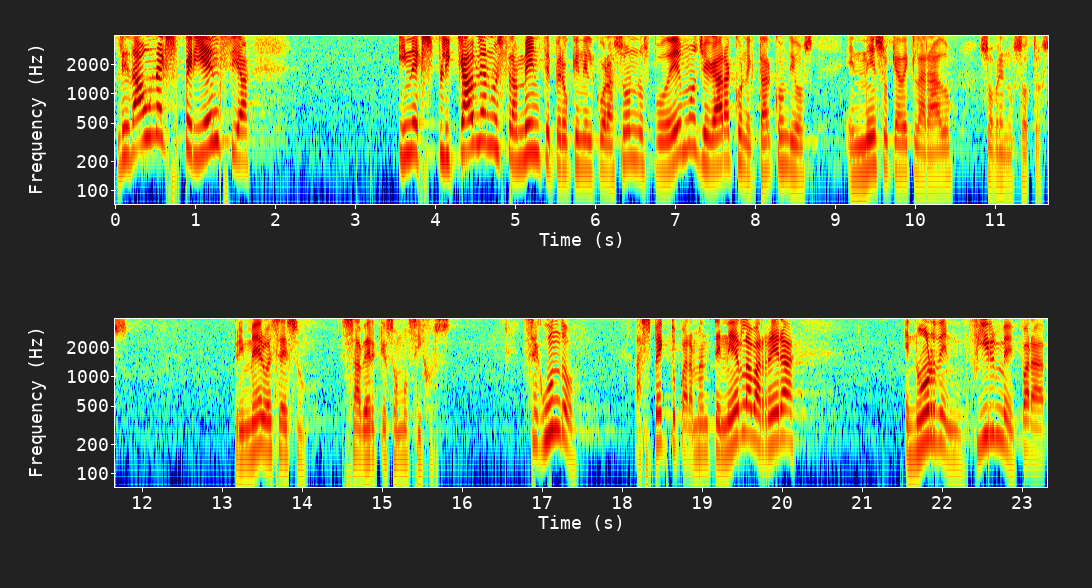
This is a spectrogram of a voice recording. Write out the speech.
Le da una experiencia inexplicable a nuestra mente, pero que en el corazón nos podemos llegar a conectar con Dios en eso que ha declarado sobre nosotros. Primero es eso, saber que somos hijos. Segundo aspecto, para mantener la barrera en orden, firme para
